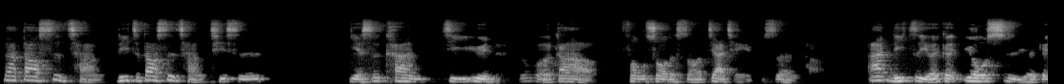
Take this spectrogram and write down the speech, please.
那到市场，梨子到市场其实也是看机运的。如果刚好丰收的时候，价钱也不是很好。啊，梨子有一个优势，有一个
